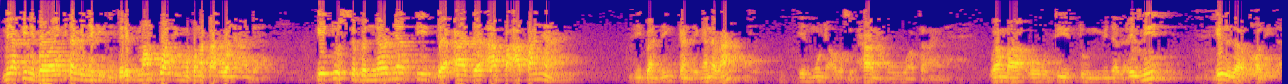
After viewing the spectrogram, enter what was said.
meyakini bahwa yang kita miliki ini dari kemampuan ilmu pengetahuan yang ada itu sebenarnya tidak ada apa-apanya dibandingkan dengan apa? ilmunya Allah Subhanahu wa taala. Wa ma utitum minal ilmi illa qalila.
